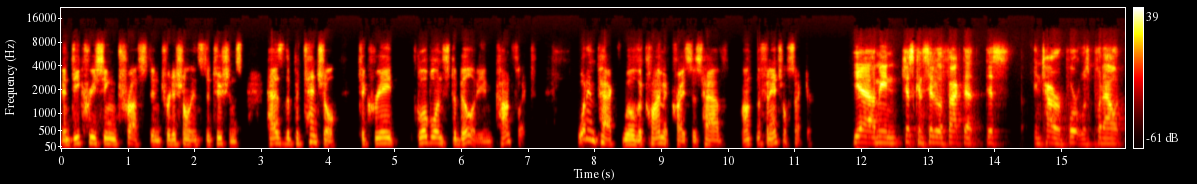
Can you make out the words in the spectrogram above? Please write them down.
and decreasing trust in traditional institutions has the potential to create global instability and conflict. What impact will the climate crisis have on the financial sector. Yeah, I mean, just consider the fact that this entire report was put out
